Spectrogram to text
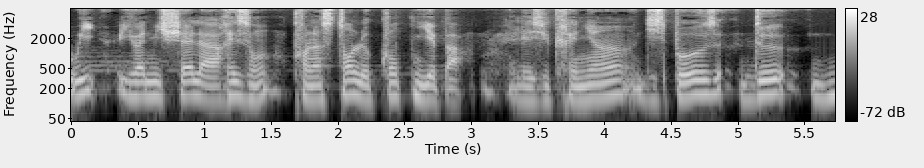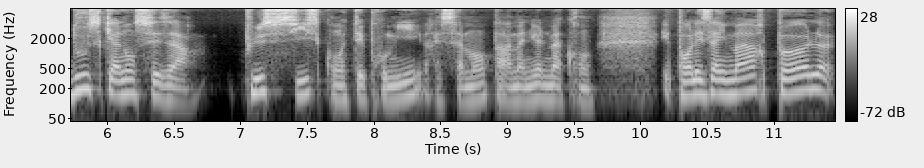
Oui, Johan Michel a raison. Pour l'instant, le compte n'y est pas. Les Ukrainiens disposent de 12 canons César, plus 6 qui ont été promis récemment par Emmanuel Macron. Et pour les HIMARS, Paul,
